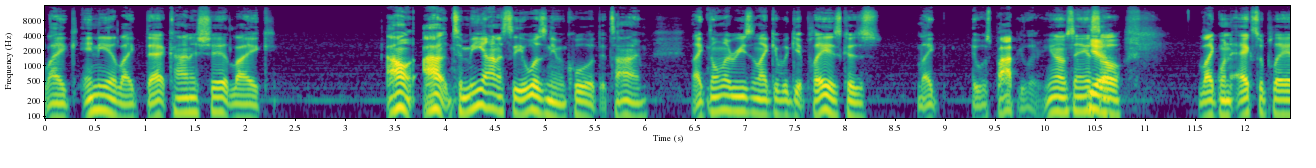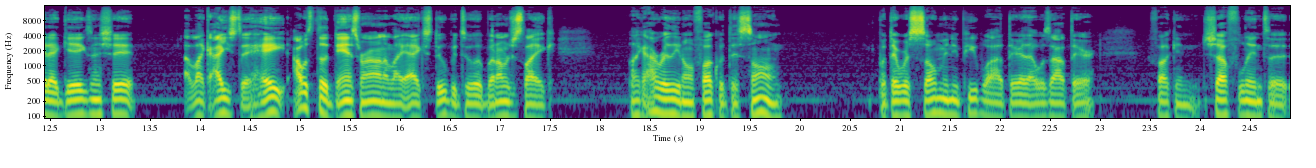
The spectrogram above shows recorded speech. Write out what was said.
like any of like that kind of shit. Like, I don't. I to me honestly, it wasn't even cool at the time. Like the only reason like it would get played is because like it was popular. You know what I'm saying? Yeah. So like when X would play it at gigs and shit, like I used to hate. I would still dance around and like act stupid to it, but I'm just like, like I really don't fuck with this song. But there were so many people out there that was out there fucking shuffling to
